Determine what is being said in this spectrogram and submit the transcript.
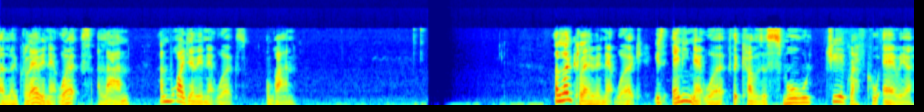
are local area networks, a LAN, and wide area networks, a WAN. A local area network is any network that covers a small geographical area,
